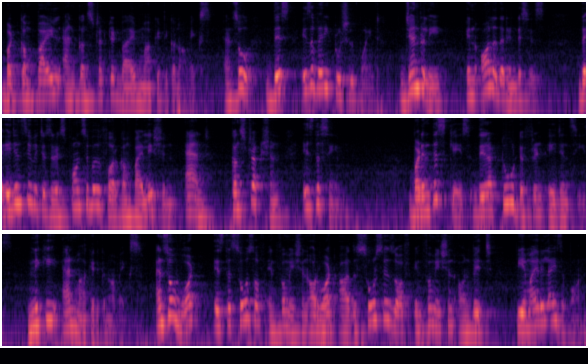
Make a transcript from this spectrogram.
but compiled and constructed by Markit Economics. And so this is a very crucial point. Generally, in all other indices, the agency which is responsible for compilation and construction is the same. But in this case, there are two different agencies, Nikkei and Markit Economics. And so what is the source of information or what are the sources of information on which PMI relies upon?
